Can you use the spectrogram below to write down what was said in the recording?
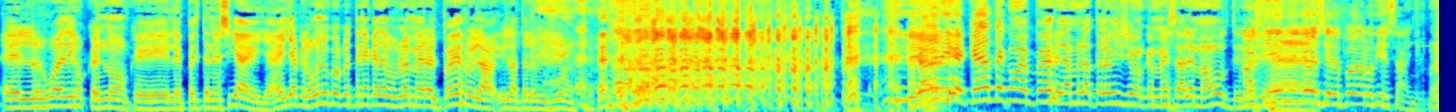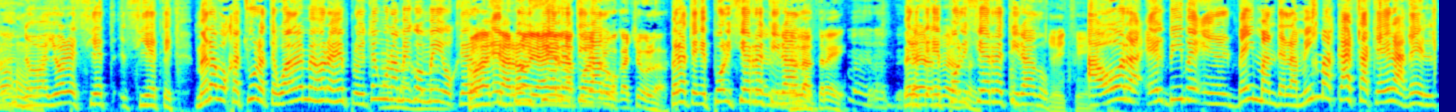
el juez dijo que no, que le pertenecía a ella. Ella que lo único que tenía que devolverme era el perro y la, y la televisión. yo le dije, quédate con el perro y dame la televisión que me sale más útil. ¿no Aquí en? New Jersey después de los 10 años. En Nueva York es siete, siete. Mira, Boca Chula, te voy a dar el mejor ejemplo. Yo tengo un amigo mío que Coge es el carro y ahí policía en la cuatro, retirado. Boca Chula. Espérate, es policía retirado. En la tres. Espérate, Espérate, es policía retirado. Sí, sí. Ahora él vive en el basement de la misma casa que era de él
